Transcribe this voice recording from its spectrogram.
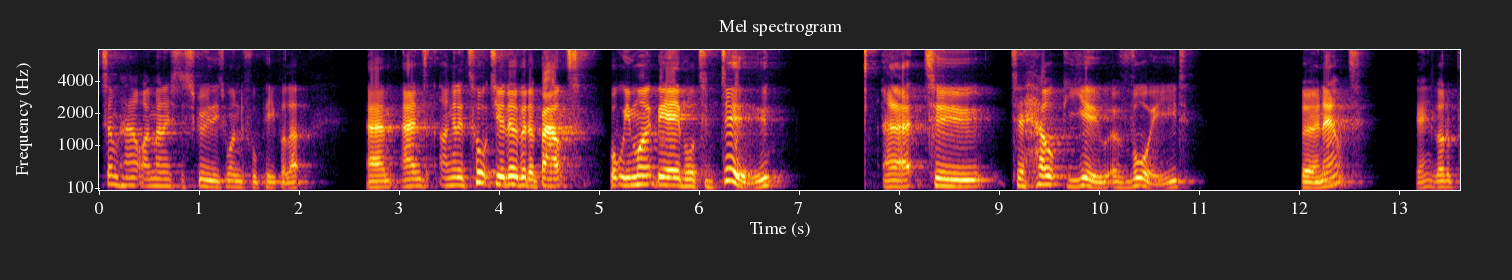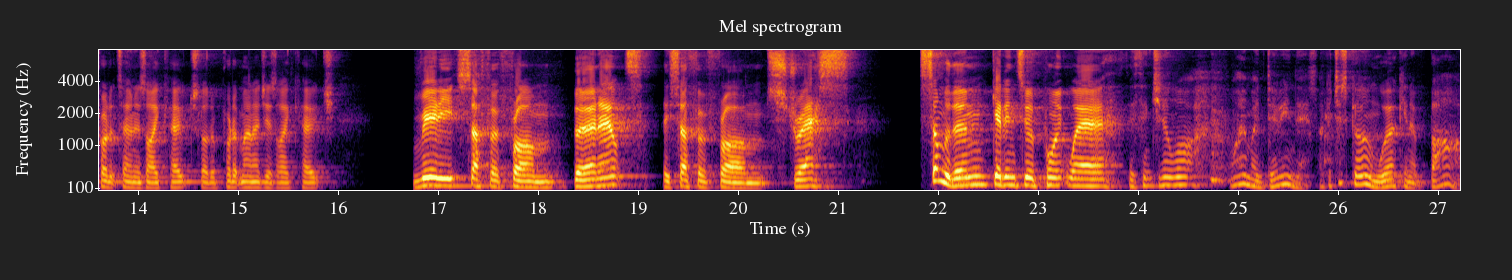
somehow I managed to screw these wonderful people up. Um, and I'm going to talk to you a little bit about what we might be able to do uh, to, to help you avoid burnout. Okay? A lot of product owners I coach, a lot of product managers I coach, really suffer from burnout, they suffer from stress. Some of them get into a point where they think, you know what, why am I doing this? I could just go and work in a bar.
